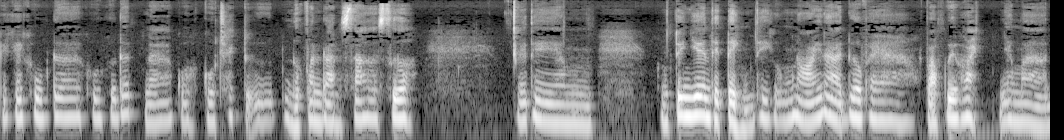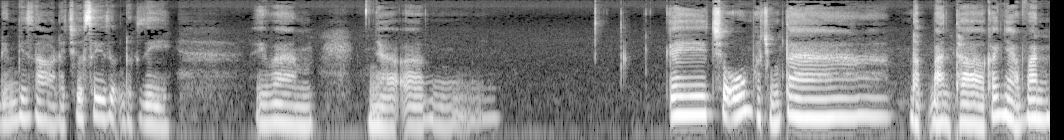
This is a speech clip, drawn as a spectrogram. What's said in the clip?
cái cái khu đất, khu, khu đất là của cố trạch tự nước văn đoàn xa xưa. Thế thì tuy nhiên thì tỉnh thì cũng nói là đưa về vào quy hoạch nhưng mà đến bây giờ là chưa xây dựng được gì. Thế và nhà cái chỗ mà chúng ta đập bàn thờ các nhà văn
